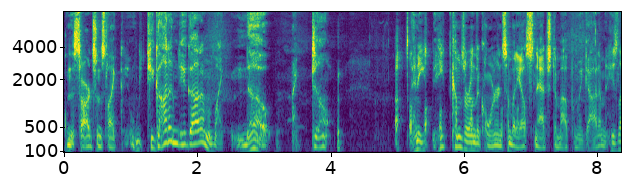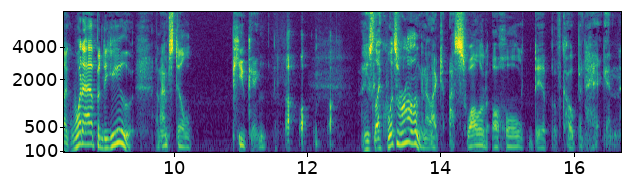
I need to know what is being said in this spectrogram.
And the sergeant's like, "Do you got him? Do you got him?" I'm like, "No, I don't." And he, he comes around the corner and somebody else snatched him up and we got him. And he's like, What happened to you? And I'm still puking. And he's like, What's wrong? And I'm like, I swallowed a whole dip of Copenhagen.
